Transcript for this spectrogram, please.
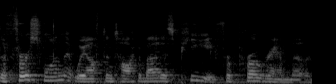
the first one that we often talk about is P for program mode.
